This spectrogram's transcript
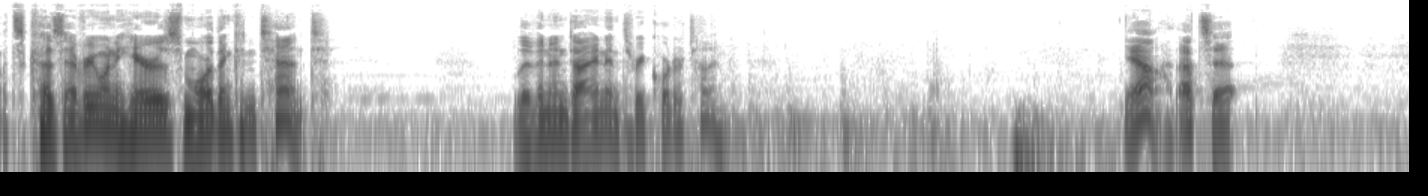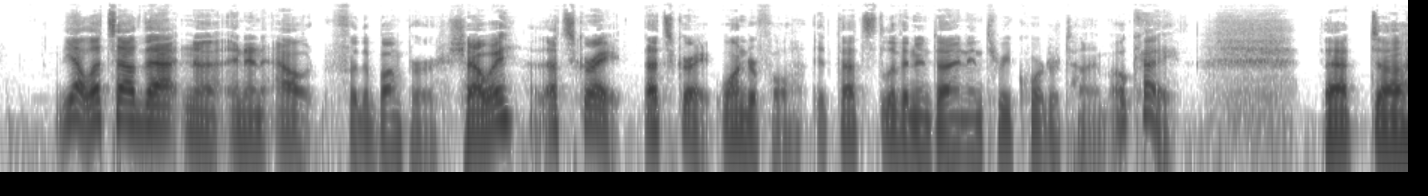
It's because everyone here is more than content. Living and dying in three quarter time. Yeah, that's it. Yeah, let's add that in, a, in an out for the bumper, shall we? That's great. That's great. Wonderful. It, that's living and dying in three quarter time. Okay. That uh,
